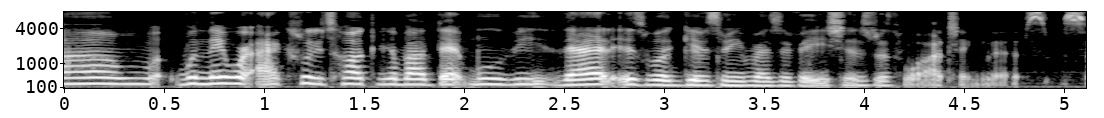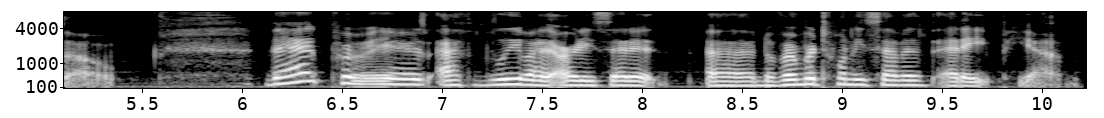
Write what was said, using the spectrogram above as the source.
um, when they were actually talking about that movie, that is what gives me reservations with watching this. So that premieres, I believe I already said it, uh, November 27th at 8 p.m.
